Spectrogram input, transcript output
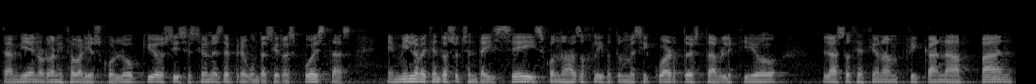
También organizó varios coloquios y sesiones de preguntas y respuestas. En 1986, cuando Hazrat Khalifatul Mesih IV estableció la Asociación Africana PAN,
